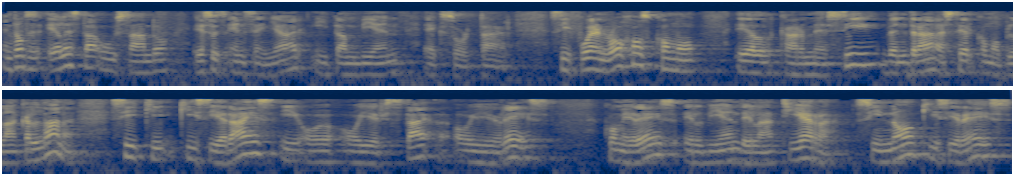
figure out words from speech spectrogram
Entonces, Él está usando, eso es enseñar y también exhortar. Si fueran rojos como el carmesí, vendrán a ser como blanca lana. Si quisierais y oiréis, comeréis el bien de la tierra. Si no quisierais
